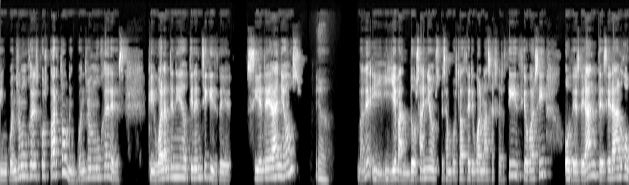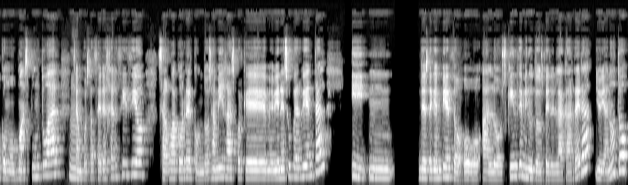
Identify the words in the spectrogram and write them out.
encuentro en mujeres posparto, me encuentro en mujeres que igual han tenido, tienen chiquis de siete años, ¿vale? Y, llevan dos años que se han puesto a hacer igual más ejercicio o así, o desde antes era algo como más puntual, se han mm. puesto a hacer ejercicio, salgo a correr con dos amigas porque me viene súper bien tal, y mm, desde que empiezo o a los 15 minutos de la carrera, yo ya noto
